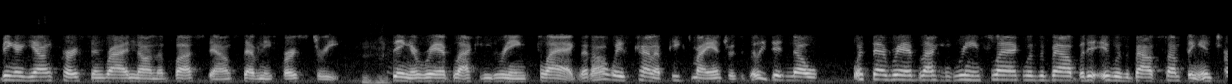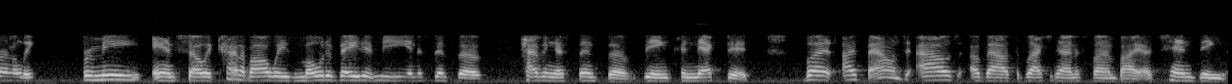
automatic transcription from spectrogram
Being a young person riding on the bus down 71st Street, mm-hmm. seeing a red, black, and green flag, that always kind of piqued my interest. I really didn't know what that red, black, and green flag was about, but it, it was about something internally for me. And so it kind of always motivated me in a sense of having a sense of being connected. But I found out about the Black United Fund by attending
